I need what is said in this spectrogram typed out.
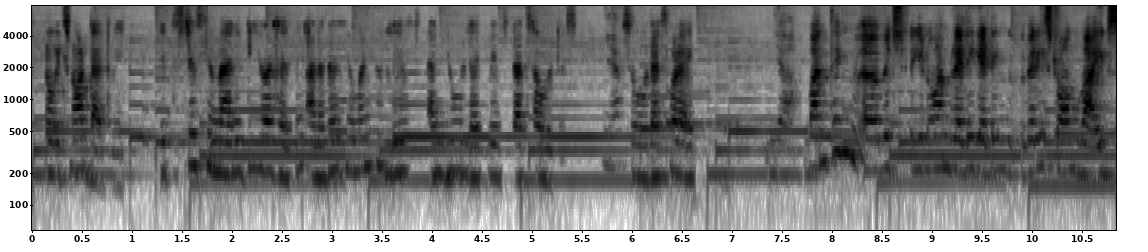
No, it's not that way. It's just humanity. You are helping another human to live, and you let live. That's how it is. Yeah. So that's what I. yeah one thing uh, which you know i'm really getting very strong vibes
